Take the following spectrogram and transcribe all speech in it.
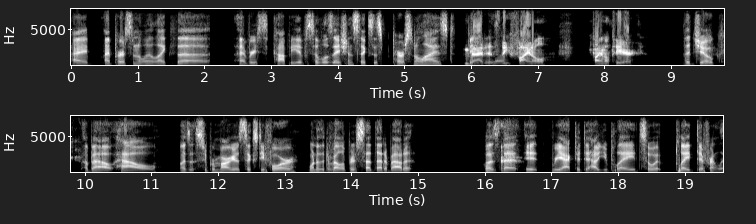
I I personally like the every copy of Civilization 6 is personalized. That is the- the final, final tier. the joke about how was it Super Mario 64? One of the developers said that about it was that it reacted to how you played, so it played differently.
